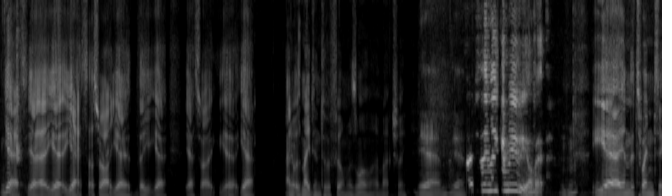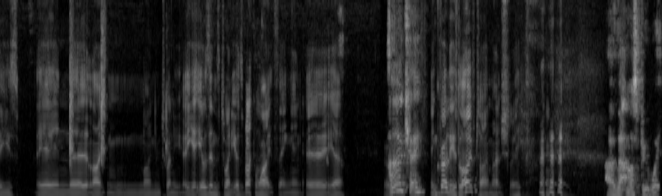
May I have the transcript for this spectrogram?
Yes, yeah, yeah, yes, that's right. Yeah, the yeah, yes, right, yeah, yeah, and it was made into a film as well, um, actually. Yeah, yeah. How did they make a movie of it? Yeah, in the twenties, in uh, like nineteen twenty. Yeah, it was in the twenties. It was a black and white thing. and, Uh, yeah. Okay. In Crowley's lifetime, actually. Oh, that must be weird.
